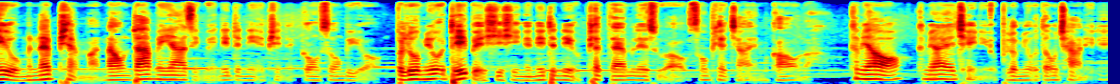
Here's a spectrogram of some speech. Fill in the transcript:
နေ့ကိုမနှက်ဖြန်မှာနောင်တမရစီမယ်နေ့တစ်နေ့အဖြစ်နဲ့ကုံဆုံးပြီးတော့ဘယ်လိုမျိုးအတိတ်ပဲရှိရှိနဲ့နေ့တစ်နေ့ကိုဖျက်ဆီးမလဲဆိုတော့ဆုံးဖြတ်ကြရင်မကောင်းဘူးလားခမရောခမရရဲ့အချိန်တွေကိုဘယ်လိုမျိုးအသုံးချနေလဲ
